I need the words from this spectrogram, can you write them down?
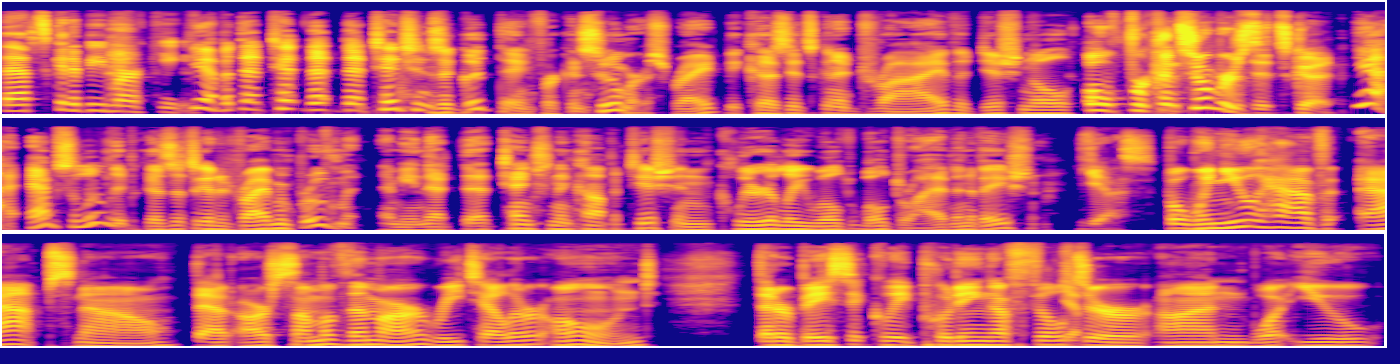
that's going to be murky. Yeah, but that, te- that, that tension is a good thing for consumers, right? Because it's going to drive additional oh, for consumers, it's good. Yeah, absolutely, because it's going to drive improvement. I mean, that, that tension and competition clearly will will drive innovation. Yes. But when you have apps now that are some of them are retailer owned that are basically putting a filter on what you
